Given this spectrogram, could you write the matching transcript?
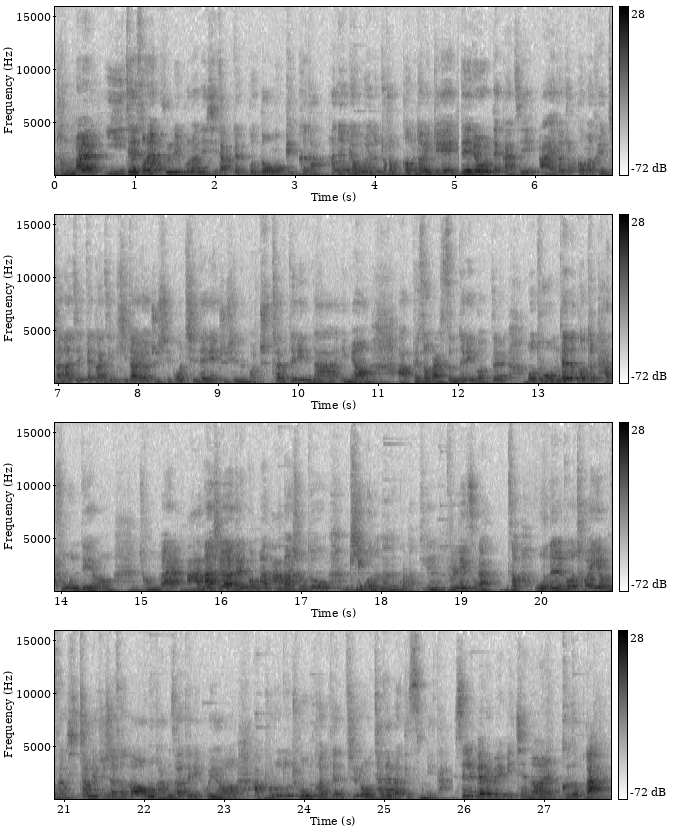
정말 이제서야 분리불안이 시작됐고 너무 피크다 하는 경우에는 조금 더 이게 내려올 때까지 아이가 조금은 괜찮아질 때까지 기다려 주시고 진행해 주시는 걸 추천드린다 이며 앞에서 말씀드린 것들 뭐 도움되는 것들 다 좋은데요. 정말 안 하셔야 될 것만 안 하셔도 기본은 하는 것 같아요. 음, 분리불안. 그래서 오늘도 저희 영상 시청해 주셔서 너무 감사드리고요. 앞으로도 좋은 컨텐츠로 찾아뵙겠습니다. 슬리베러 베이비 채널 구독과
